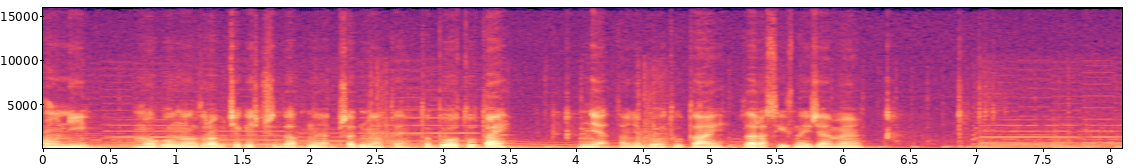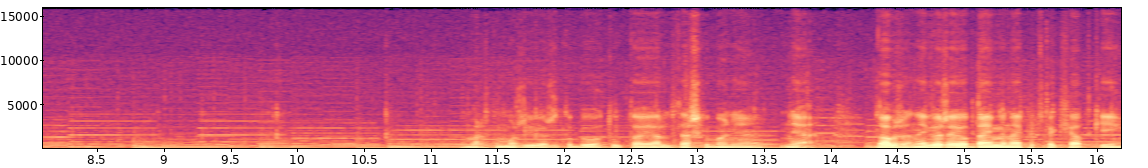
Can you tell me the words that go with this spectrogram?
oni mogą nam zrobić jakieś przydatne przedmioty. To było tutaj? Nie, to nie było tutaj. Zaraz ich znajdziemy. To możliwe, że to było tutaj, ale też chyba nie. Nie. Dobrze, najwyżej oddajmy najpierw te kwiatki.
